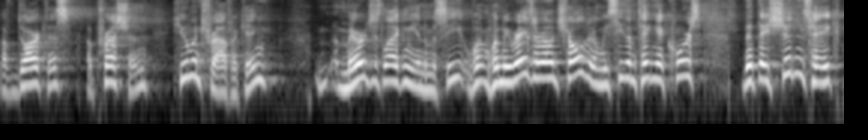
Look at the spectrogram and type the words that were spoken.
of darkness, oppression, human trafficking, marriage is lacking intimacy, when, when we raise our own children and we see them taking a course that they shouldn't take,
